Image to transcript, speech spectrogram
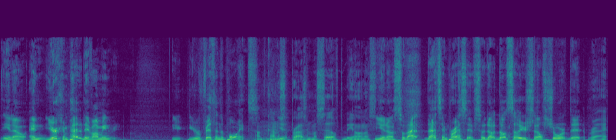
you know, and you're competitive. I mean, you, you're fifth in the points. I'm kind of surprising myself to be honest. You know, so that that's impressive. So don't don't sell yourself short that Right.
